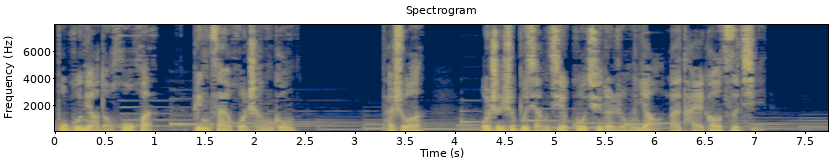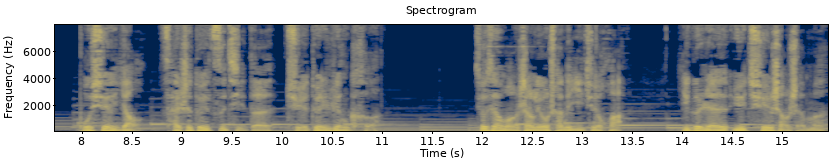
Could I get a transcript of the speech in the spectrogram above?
布谷鸟的呼唤》，并再获成功。她说。我只是不想借过去的荣耀来抬高自己，不炫耀才是对自己的绝对认可。就像网上流传的一句话：一个人越缺少什么，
